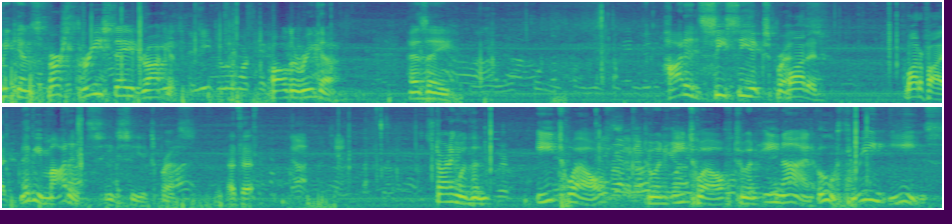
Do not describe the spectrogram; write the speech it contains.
weekend's first three-stage rocket, Alderica, has a hotted CC Express. Modded. Modified. Maybe modded CC Express. That's it. Starting with an E12 to an E12 to an E9. Ooh, three E's.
